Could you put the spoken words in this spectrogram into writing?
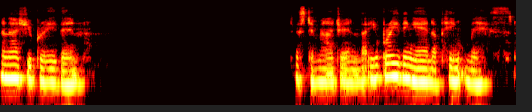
And as you breathe in, just imagine that you're breathing in a pink mist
